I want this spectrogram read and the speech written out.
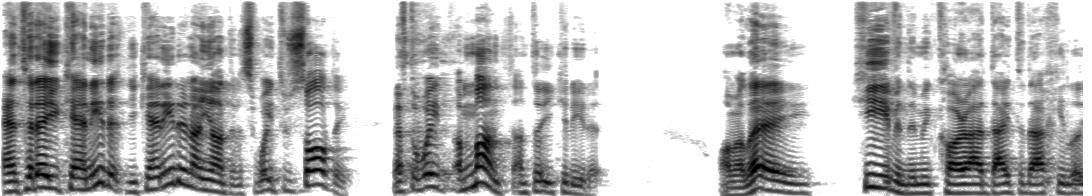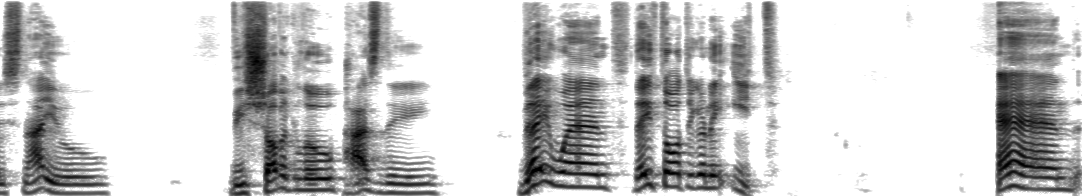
And today you can't eat it. You can't eat it on Yantiv. It's way too salty. You have to wait a month until you can eat it. Omalei, kiv in the mikara daita dachilo isnayu. Vishavaklu pasdi. They went, they thought they're going to eat. And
